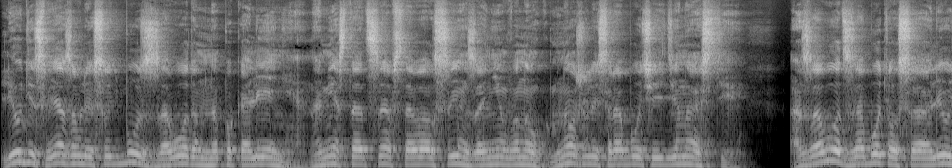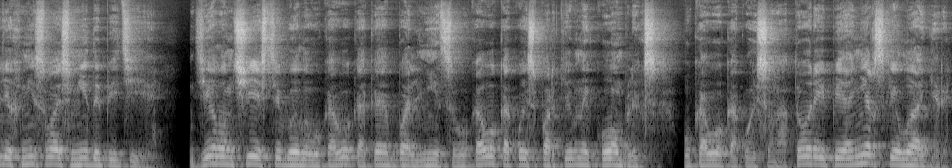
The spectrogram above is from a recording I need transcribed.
Люди связывали судьбу с заводом на поколение. На место отца вставал сын, за ним внук. Множились рабочие династии. А завод заботился о людях не с восьми до пяти. Делом чести было, у кого какая больница, у кого какой спортивный комплекс, у кого какой санаторий, пионерский лагерь.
